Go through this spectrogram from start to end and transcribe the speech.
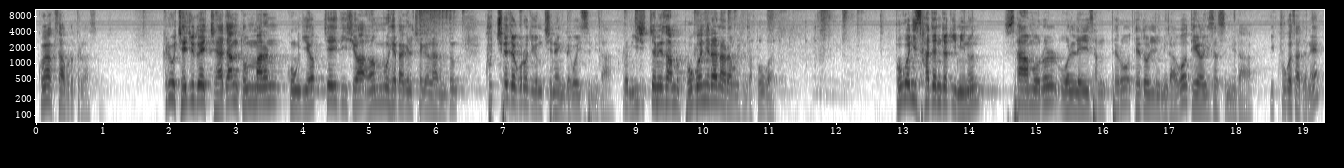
공약 사업으로 들어갔습니다. 그리고 제주도에 가장 돈 많은 공기업 JDC와 업무 협약을 체결하는 등 구체적으로 지금 진행되고 있습니다. 그럼 이 시점에서 한번 복원이라는 알아보고 있습니다. 복원. 복원이 사전적 의미는 사물을 원래의 상태로 되돌림이라고 되어 있었습니다. 이 국어 사전에.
